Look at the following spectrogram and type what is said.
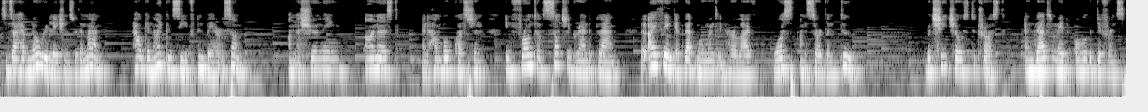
since I have no relations with a man? How can I conceive and bear a son? Unassuming, honest, and humble question in front of such a grand plan that I think at that moment in her life was uncertain too. But she chose to trust, and that made all the difference,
